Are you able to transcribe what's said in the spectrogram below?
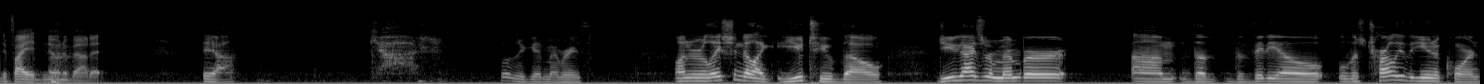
if I had known about it. Yeah. Gosh, those are good memories. On relation to like YouTube though, do you guys remember um, the the video? Well, there's Charlie the Unicorn.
